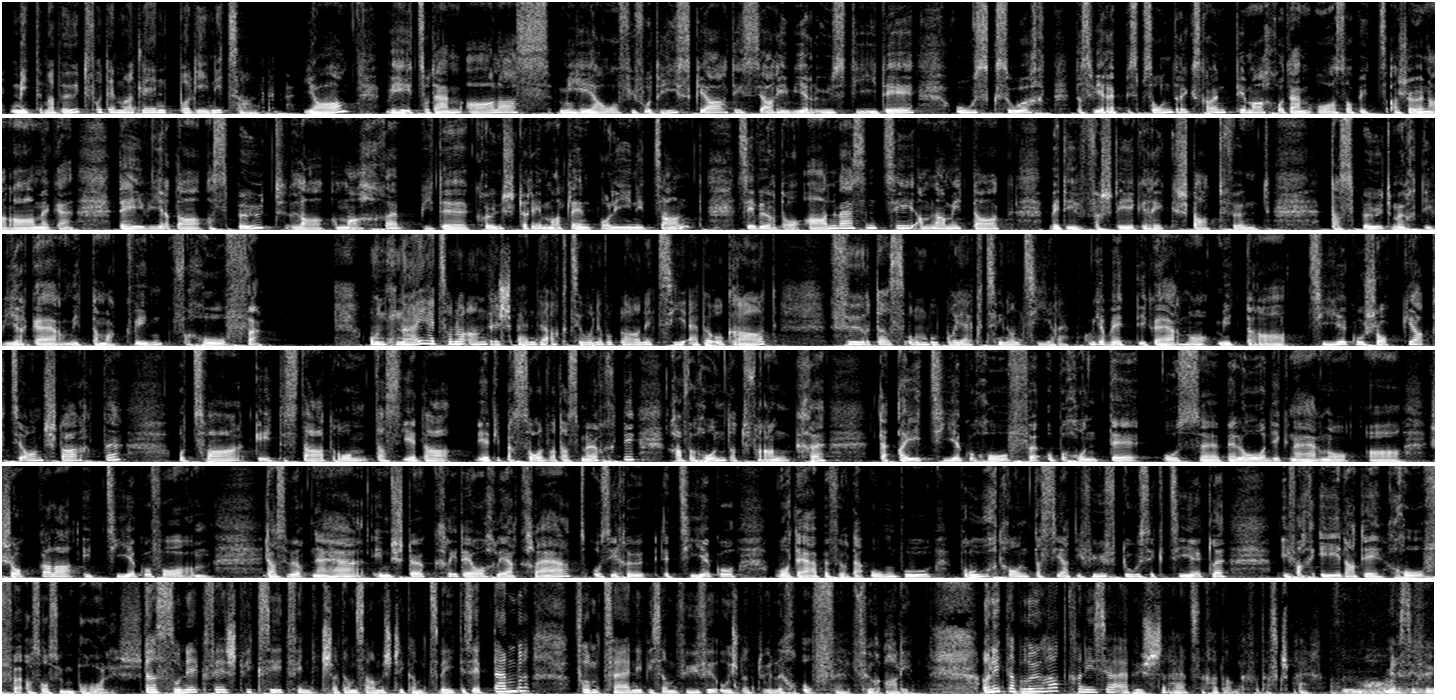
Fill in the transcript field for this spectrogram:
mit dem Bild von der Madeleine Polini Zand. Ja, wir haben zu diesem Anlass, wir haben auch 35 Jahre dieses Jahr, haben wir uns die Idee ausgesucht, dass wir etwas Besonderes könnten machen und dem auch so ein bisschen einen schönen Rahmen geben. Dann haben wir da ein Bild machen bei der Künstlerin Madeleine Polini Zand. Sie wird auch anwesend sein am Nachmittag, wenn die Versteigerung stattfindet. Das Bild möchten wir gerne mit einem Gewinn verkaufen. Und nein, hat es auch noch andere Spendenaktionen, die geplant sind, eben auch gerade für das Umbauprojekt zu finanzieren. Wir möchten gerne noch mit einer Ziego-Schocke-Aktion starten. Und zwar geht es darum, dass jeder jede Person, die das möchte, kann für 100 Franken ein Ziego kaufen und bekommt dann aus äh, Belohnung nachher noch an Schokolade in Ziegelform. Das wird nachher im Stöckli dann auch ein erklärt und sie können den Ziegel, der eben für den Umbau gebraucht kommt, dass sie an die 5000 Ziegel einfach einen kaufen, also symbolisch. Das Sonegfest, wie gesagt, findet statt am Samstag, am 2. September, vom 10 bis am 5 und ist natürlich offen für alle. Anita Brühat, kann ich ja ein bisschen herzlichen Dank für das Gespräch. Merci viel.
